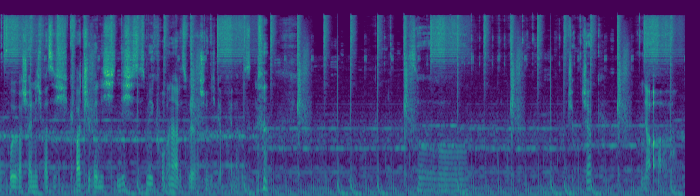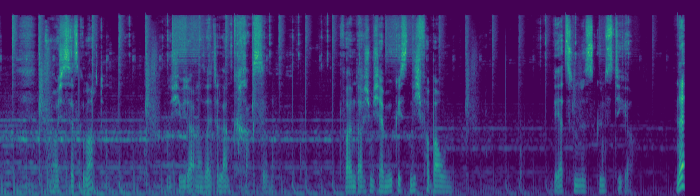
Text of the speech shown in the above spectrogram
obwohl wahrscheinlich, was ich quatsche, wenn ich nicht das Mikro... Na, das will wahrscheinlich gar keiner wissen. Chuck. Ja. Warum habe ich das jetzt gemacht? Muss ich hier wieder an der Seite lang kraxeln. Vor allem darf ich mich ja möglichst nicht verbauen. Wäre zumindest günstiger. Ne?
